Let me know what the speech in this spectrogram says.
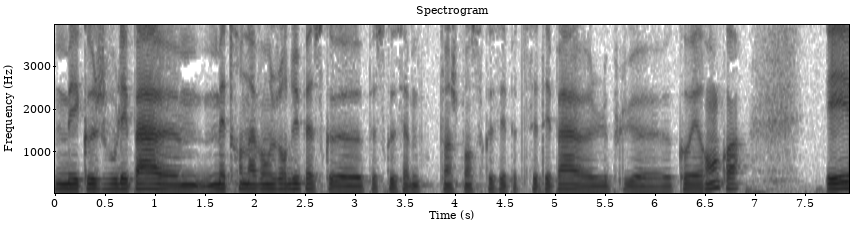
mais que je voulais pas euh, mettre en avant aujourd'hui parce que parce que ça me, je pense que c'était pas euh, le plus euh, cohérent, quoi. Et,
